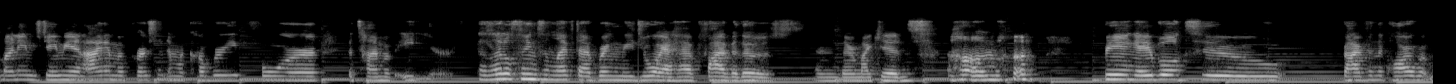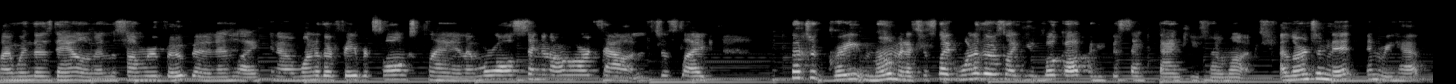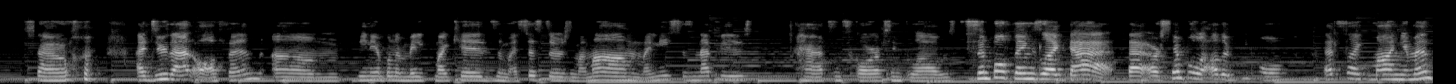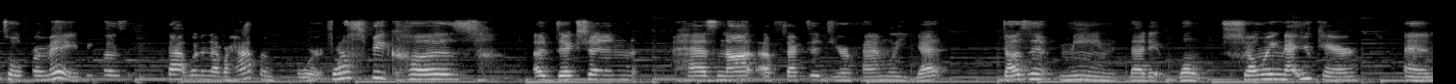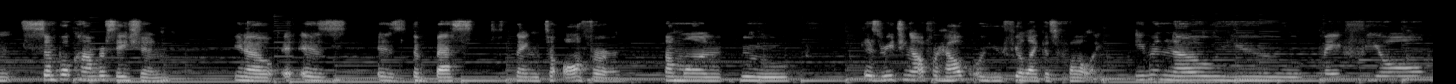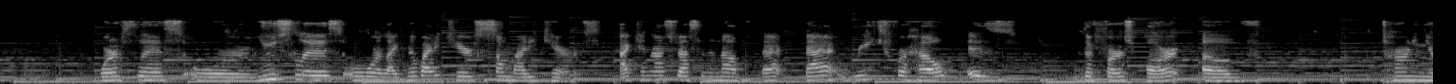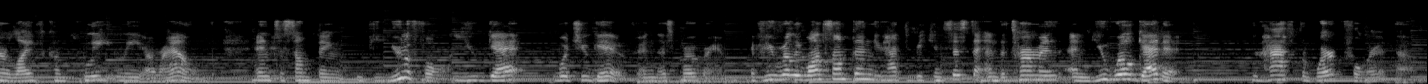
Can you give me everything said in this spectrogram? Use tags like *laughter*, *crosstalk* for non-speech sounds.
My name is Jamie, and I am a person in recovery for the time of eight years. The little things in life that bring me joy, I have five of those, and they're my kids. *laughs* Um, *laughs* being able to drive in the car with my windows down and the sunroof open, and like, you know, one of their favorite songs playing, and we're all singing our hearts out. And it's just like, such a great moment. It's just like one of those like you look up and you just think, thank you so much. I learned to knit in rehab. So *laughs* I do that often. Um, being able to make my kids and my sisters and my mom and my nieces and nephews hats and scarves and gloves. Simple things like that that are simple to other people. That's like monumental for me because that would have never happened before. Just because addiction has not affected your family yet doesn't mean that it won't. Showing that you care and simple conversation, you know, is is the best thing to offer someone who is reaching out for help or you feel like is falling. Even though you may feel worthless or useless or like nobody cares, somebody cares. I cannot stress it enough that that reach for help is the first part of turning your life completely around into something beautiful. You get what you give in this program. If you really want something, you have to be consistent and determined, and you will get it. You have to work for it though.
